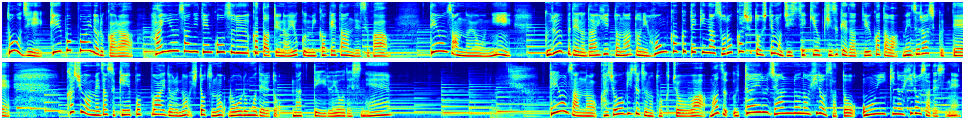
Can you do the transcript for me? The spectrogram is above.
当時 K-POP アイドルから俳優さんに転向する方っていうのはよく見かけたんですがテヨンさんのようにグループでの大ヒットの後に本格的なソロ歌手としても実績を築けたっていう方は珍しくて歌手を目指す K-POP アイドルの一つのロールモデルとなっているようですね。テヨンさんの歌唱技術の特徴はまず歌えるジャンルの広さと音域の広さですね。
